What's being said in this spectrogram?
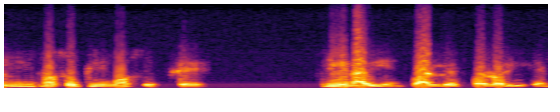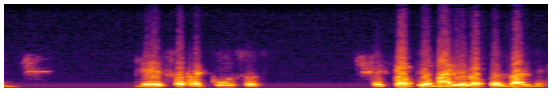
y no supimos este, bien a bien cuál fue el origen de esos recursos. El propio Mario López Valdés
